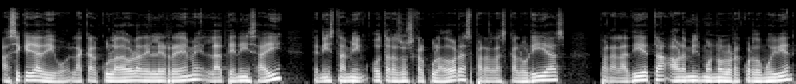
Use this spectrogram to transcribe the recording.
así que ya digo, la calculadora del RM la tenéis ahí, tenéis también otras dos calculadoras para las calorías, para la dieta, ahora mismo no lo recuerdo muy bien,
